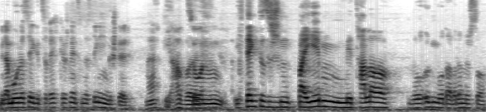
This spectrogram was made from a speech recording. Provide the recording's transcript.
mit der Motorsäge zurechtgeschnitzt und das Ding hingestellt. Ne? Ja, weil so ein, ich denke, das ist bei jedem Metaller, wo irgendwo da drin ist, so.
